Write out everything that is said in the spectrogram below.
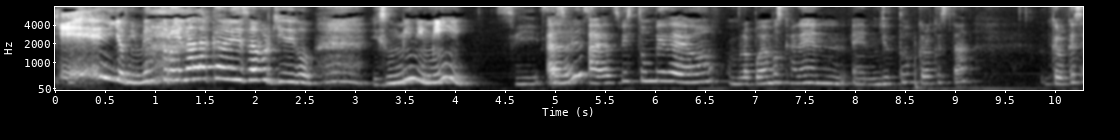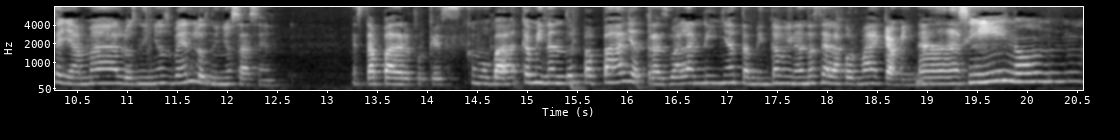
¿qué? Y a mí me truena la cabeza porque digo, es un mini mí. Sí, ¿Has, ¿Sabes? has visto un video? Lo pueden buscar en, en YouTube, creo que está. Creo que se llama Los niños ven, los niños hacen. Está padre porque es como va caminando el papá y atrás va la niña también caminando hacia la forma de caminar. Sí, no, no, no.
